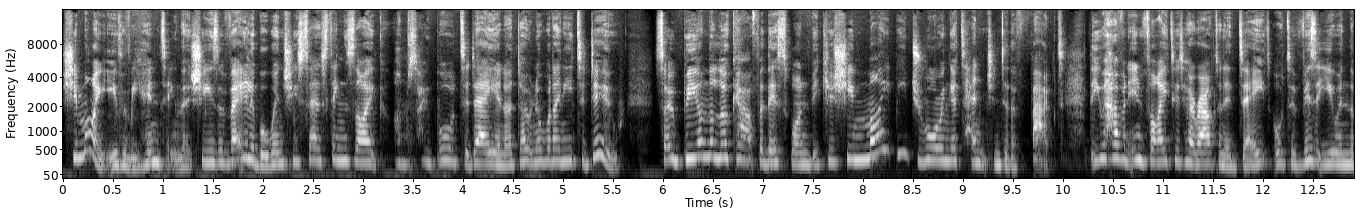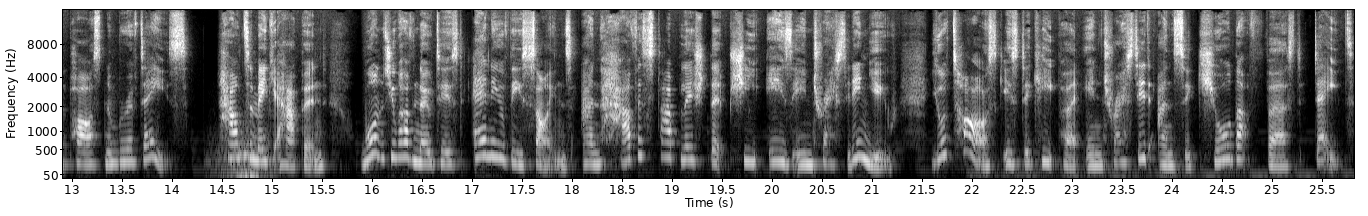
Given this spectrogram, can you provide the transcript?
She might even be hinting that she is available when she says things like, I'm so bored today and I don't know what I need to do. So be on the lookout for this one because she might be drawing attention to the fact that you haven't invited her out on a date or to visit you in the past number of days how to make it happen. Once you have noticed any of these signs and have established that she is interested in you, your task is to keep her interested and secure that first date.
